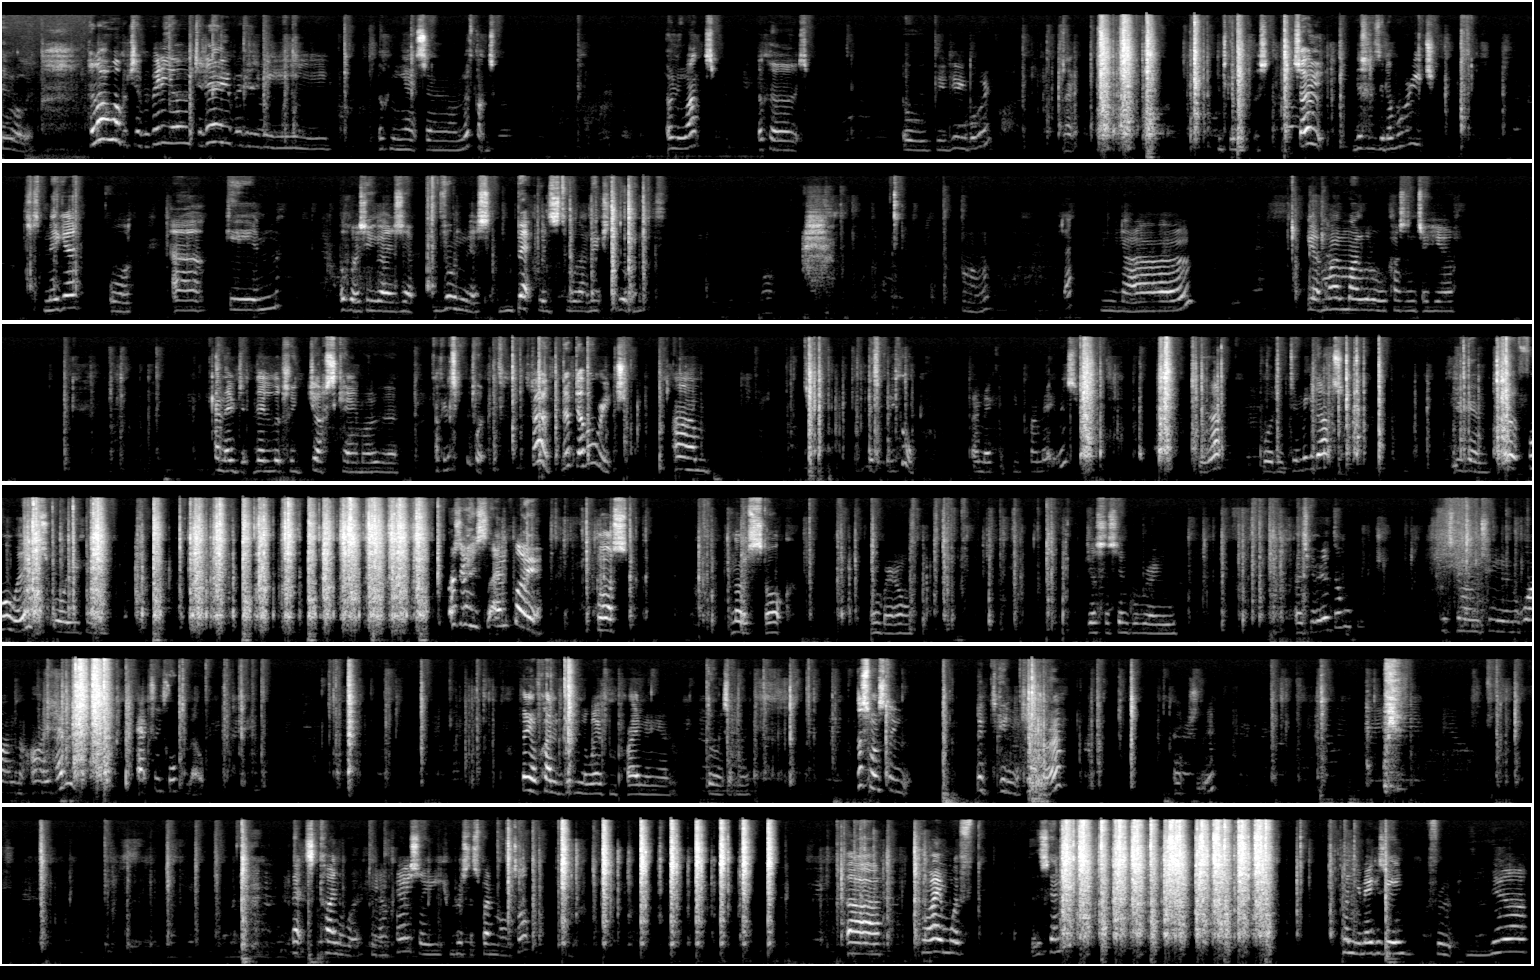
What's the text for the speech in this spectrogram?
Hello, welcome to the video. Today we're going to be looking at some guns. Only once, because it will be very boring. Right. Let's get on with this. So, this is a DoubleBreach. Just mega or again. Of course, you guys are doing this backwards to what I'm actually doing. Uh, no. Yeah, my, my little cousins are here. And they they literally just came over. Okay, let's get into it. So, no DoubleBreach. Um, it's pretty cool. I make you primate this. Do that. We'll do 10 mega dots. You can put it forwards or you can Slam player. Plus, no stock. No barrel. Just a single rail. Let's get rid of reach. Let's go on to one I haven't actually talked about. I think I've kind of gotten away from priming and doing something. This one's too big to get in the camera. Actually. That's kind of working, okay? So you can press this button on top. Uh, prime with this gun. Put your magazine through the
